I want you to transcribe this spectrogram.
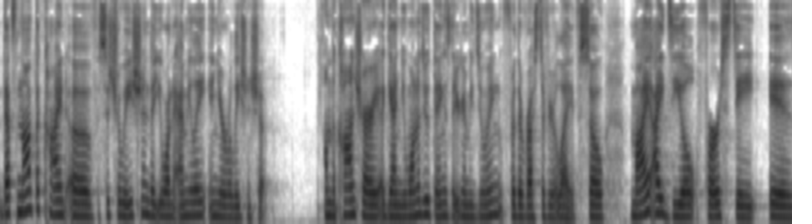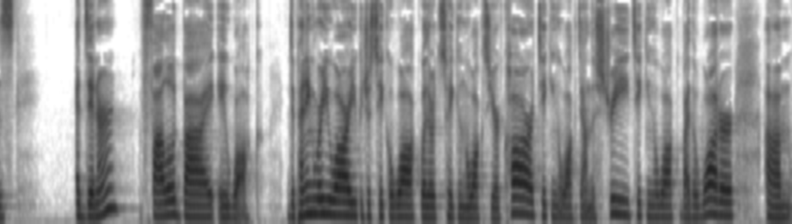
That's not the kind of situation that you want to emulate in your relationship. On the contrary, again, you want to do things that you're going to be doing for the rest of your life. So, my ideal first date is a dinner followed by a walk. Depending where you are, you could just take a walk, whether it's taking a walk to your car, taking a walk down the street, taking a walk by the water, um,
